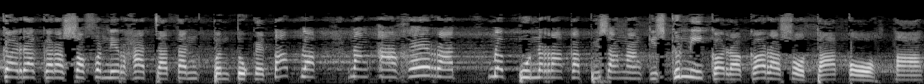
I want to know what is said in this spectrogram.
gara-gara souvenir hajatan bentuknya taplak nang akhirat mlebu neraka bisa nangkis geni gara-gara sodako tap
